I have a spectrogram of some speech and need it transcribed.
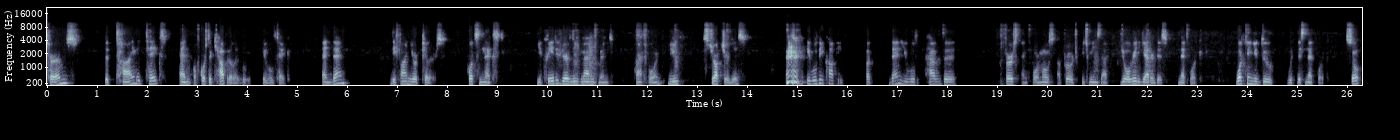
terms, the time it takes, and of course the capital it will, it will take. And then define your pillars. What's next? You created your lead management platform. You structure this. it will be copied, but then you will have the first and foremost approach, which means that you already gather this network. What can you do with this network? So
